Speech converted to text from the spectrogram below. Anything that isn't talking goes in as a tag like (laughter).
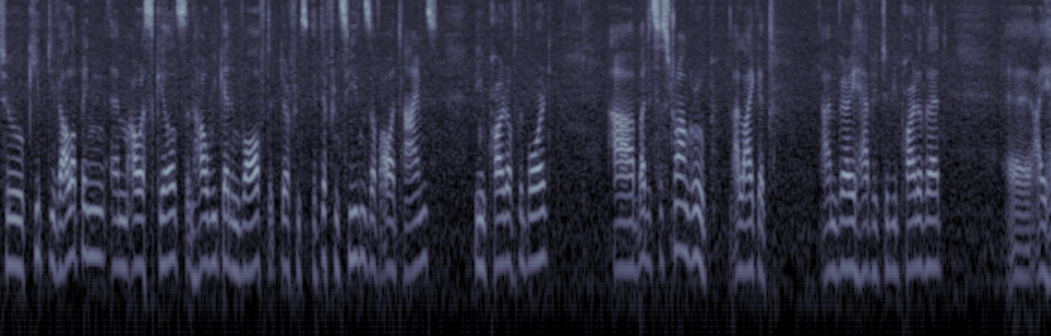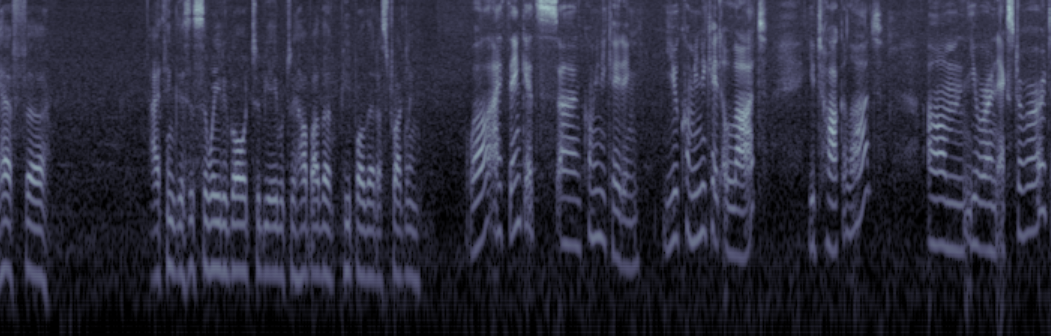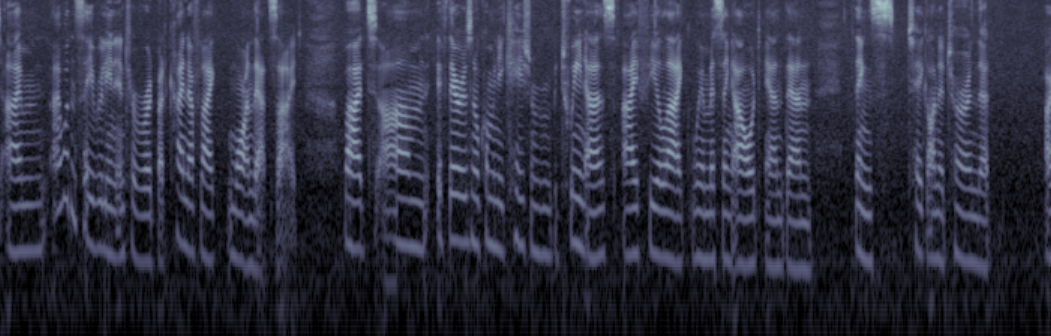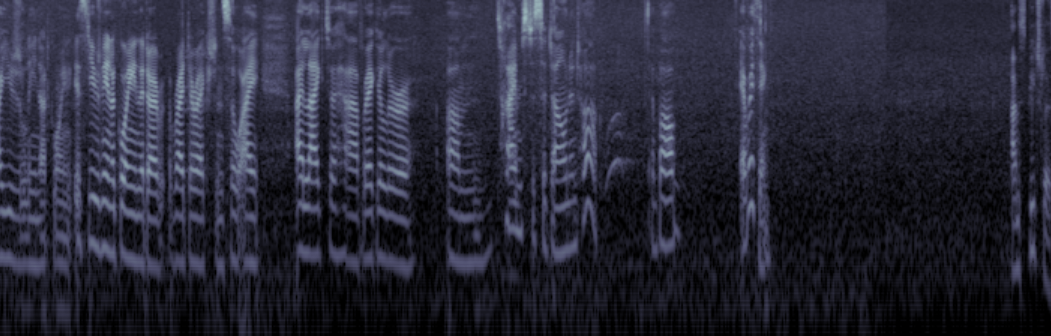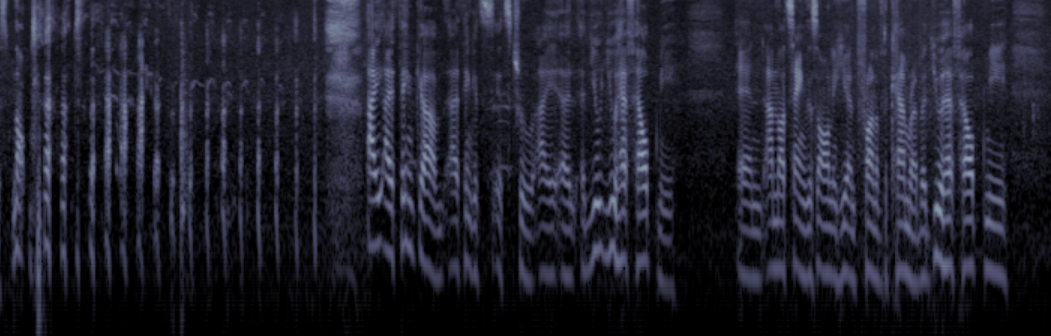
to keep developing um, our skills and how we get involved at different, at different seasons of our times, being part of the board. Uh, but it's a strong group. I like it. I'm very happy to be part of that. Uh, I have, uh, I think this is the way to go to be able to help other people that are struggling. Well, I think it's uh, communicating. You communicate a lot, you talk a lot. Um, you're an extrovert. I'm, I wouldn't say really an introvert, but kind of like more on that side. But um, if there is no communication between us, I feel like we're missing out, and then things take on a turn that are usually not going. It's usually not going in the di right direction. So I, I like to have regular um, times to sit down and talk about everything. I'm speechless. No. (laughs) I, I think um, I think it's it's true. I uh, you you have helped me, and I'm not saying this only here in front of the camera, but you have helped me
